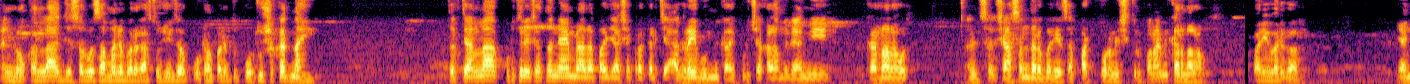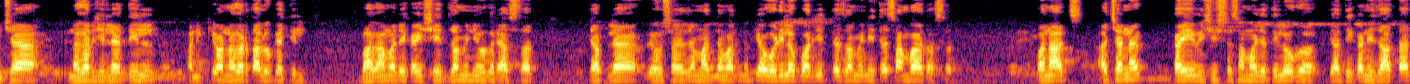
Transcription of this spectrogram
आणि लोकांना जे सर्वसामान्य वर्ग असतो जिथं कुठापर्यंत पोहोचू शकत नाही तर त्यांना कुठेतरी याच्यातनं न्याय मिळाला पाहिजे अशा प्रकारची आग्रही भूमिका आहे पुढच्या काळामध्ये आम्ही करणार आहोत. आणि स- शासन दरबार याचा पाठपुरा निश्चित रूपाने आम्ही करणार आहोत. परिवर्ग यांच्या नगर जिल्ह्यातील आणि किंवा नगर तालुक्यातील भागामध्ये काही शेतजमिनी वगैरे असतात ते आपल्या व्यवसायाच्या माध्यमातून किंवा वडिलोपार्जित त्या जमिनी त्या सांभाळत असतात. पण आज अचानक काही विशिष्ट समाजातील लोक त्या ठिकाणी जातात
